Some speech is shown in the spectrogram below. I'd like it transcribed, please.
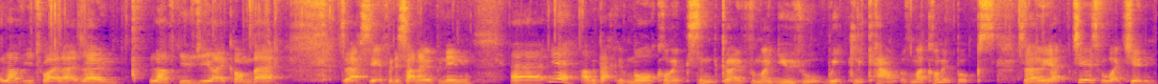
Love you, Twilight Zone. Love you, GI Combat. So that's it for this unopening. Uh, yeah, I'll be back with more comics and going for my usual weekly count of my comic books. So yeah, cheers for watching.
